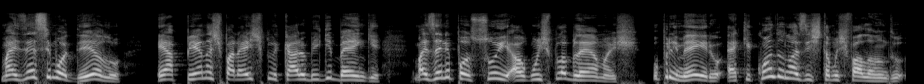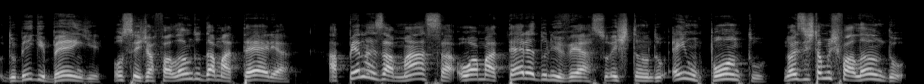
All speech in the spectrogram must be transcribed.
Mas esse modelo é apenas para explicar o Big Bang, mas ele possui alguns problemas. O primeiro é que, quando nós estamos falando do Big Bang, ou seja, falando da matéria, apenas a massa ou a matéria do universo estando em um ponto, nós estamos falando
